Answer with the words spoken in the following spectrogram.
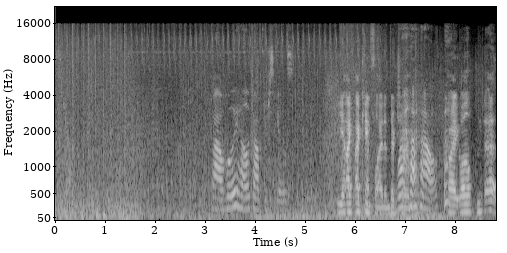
Let's try. Wow, holy helicopter skills. Yeah, I, I can't fly them. They're terrible. Wow. All right. Well, uh,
